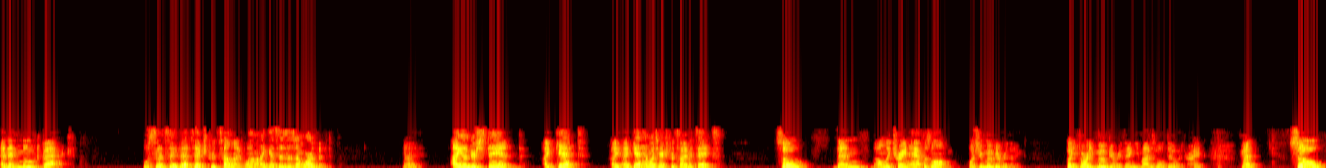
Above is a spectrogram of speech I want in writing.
and then moved back. Well, Sensei, that's extra time. Well, then I guess this isn't worth it. Right? I understand. I get. I, I get how much extra time it takes. So then only train half as long once you've moved everything. But you've already moved everything, you might as well do it, right? Okay? So,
